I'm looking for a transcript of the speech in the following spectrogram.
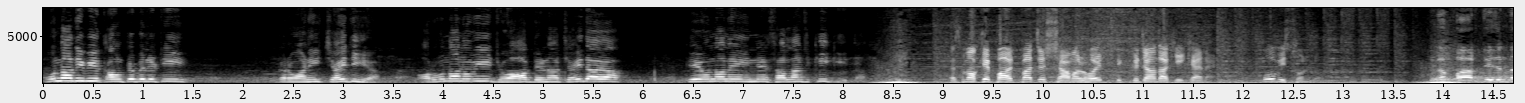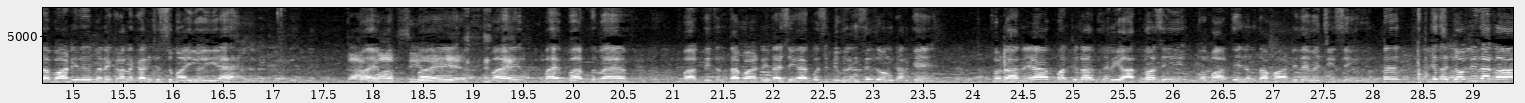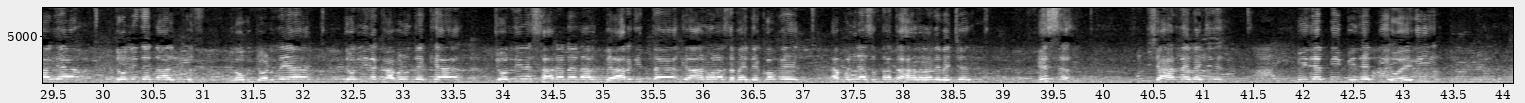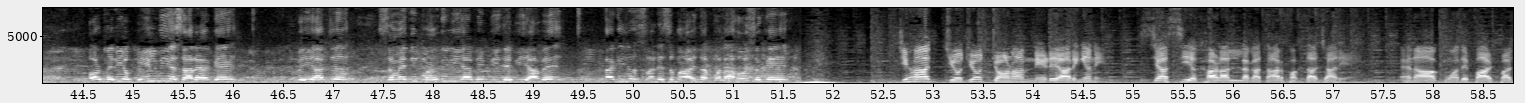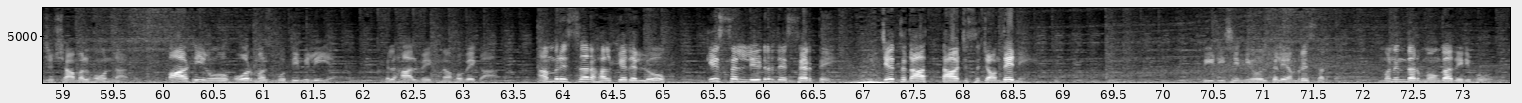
ਉਹਨਾਂ ਦੀ ਵੀ ਅਕਾਊਂਟੇਬਿਲਿਟੀ ਕਰਵਾਉਣੀ ਚਾਹੀਦੀ ਆ। ਔਰ ਉਹਨਾਂ ਨੂੰ ਵੀ ਜਵਾਬ ਦੇਣਾ ਚਾਹੀਦਾ ਆ ਕਿ ਉਹਨਾਂ ਨੇ ਇੰਨੇ ਸਾਲਾਂ 'ਚ ਕੀ ਕੀਤਾ। ਇਸ ਮੌਕੇ ਭਾਜਪਾ 'ਚ ਸ਼ਾਮਲ ਹੋਏ ਦਿੱਗਜਾਂ ਦਾ ਕੀ ਕਹਿਣਾ ਹੈ? ਉਹ ਵੀ ਸੁਣ ਲਓ। ਇਹਦਾ ਭਾਰਤੀ ਜਨਤਾ ਪਾਰਟੀ ਦੇ ਮੇਰੇ ਕੰਨ ਕੰਨ ਚ ਸਮਾਈ ਹੋਈ ਹੈ। ਘਰ ਵਾਪਸੀ ਹੋਈ ਹੈ। ਬਾਈ ਬਾਈ ਬਰਤ ਮੈਂ ਭਾਰਤੀ ਜਨਤਾ ਪਾਰਟੀ ਦਾ ਸੀਗਾ ਕੁਝ ਡਿਫਰੈਂਸਿਸ ਹੋਣ ਕਰਕੇ ਥੋੜਾ ਰਿਹਾ ਪਰ ਜਿਹੜਾ ਮੇਰੀ ਆਤਮਾ ਸੀ ਉਹ ਭਾਰਤੀ ਜਨਤਾ ਪਾਰਟੀ ਦੇ ਵਿੱਚ ਹੀ ਸੀ ਜਦੋਂ ਜੋਲੀ ਦਾ ਨਾਂ ਆ ਗਿਆ ਜੋਲੀ ਦੇ ਨਾਲ ਵੀ ਲੋਕ ਜੁੜਦੇ ਆ। ਜੋਲੀ ਨੇ ਕੰਮ ਨੂੰ ਦੇਖਿਆ, ਜੋਲੀ ਨੇ ਸਾਰਿਆਂ ਦੇ ਨਾਲ ਪਿਆਰ ਕੀਤਾ। ਕਿ ਆਉਣ ਵਾਲਾ ਸਮੇਂ ਦੇਖੋਗੇ ਇਹ ਪੰਜਾਂ ਸੱਤਾਂ ਦਹਾਂ ਦੇ ਵਿੱਚ ਇਸ ਸ਼ਹਿਰ ਦੇ ਵਿੱਚ ਬੀਜੇਪੀ ਬੀਜੇਪੀ ਹੋਏਗੀ। ਔਰ ਮੇਰੀ ਅਪੀਲ ਵੀ ਹੈ ਸਾਰਿਆਂ ਅੱਗੇ ਵੀ ਅੱਜ ਸਮੇਂ ਦੀ ਮੰਗ ਵੀ ਹੈ ਵੀ ਬੀਜੇਪੀ ਆਵੇ ਤਾਂ ਕਿ ਜੋ ਸਾਡੇ ਸਮਾਜ ਦਾ ਭਲਾ ਹੋ ਸਕੇ। ਜਿਹਾਂ ਜਿਉਂ-ਜਿਉਂ ਚੋਣਾਂ ਨੇੜੇ ਆ ਰਹੀਆਂ ਨੇ, ਸਿਆਸੀ ਅਖਾੜਾ ਲਗਾਤਾਰ ਫਖਦਾ ਜਾ ਰਿਹਾ ਹੈ। ਇਹਨਾਂ ਆਗੂਆਂ ਦੇ ਭਾਜਪਾ 'ਚ ਸ਼ਾਮਲ ਹੋਣ ਨਾਲ ਪਾਰਟੀ ਨੂੰ ਹੋਰ ਮਜ਼ਬੂਤੀ ਮਿਲੀ ਹੈ। ਫਿਲਹਾਲ ਵੇਖਣਾ ਹੋਵੇਗਾ। ਅੰਮ੍ਰਿਤਸਰ ਹਲਕੇ ਦੇ ਲੋਕ ਕਿਸ ਲੀਡਰ ਦੇ ਸਿਰ ਤੇ ਜਿੱਤ ਦਾ ਤਾਜ ਸਜਾਉਂਦੇ ਨੇ? ਬੀਟੀਸੀ ਨਿਊਜ਼ ਦੇ ਲਈ ਅੰਮ੍ਰਿਤਸਰ ਤੋਂ ਮਨਿੰਦਰ ਮੋਂਗਾ ਦੀ ਰਿਪੋਰਟ।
